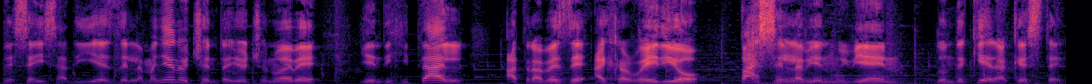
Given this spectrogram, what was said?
de 6 a 10 de la mañana 88.9 y en digital a través de iHeartRadio. Pásenla bien, muy bien, donde quiera que estén.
